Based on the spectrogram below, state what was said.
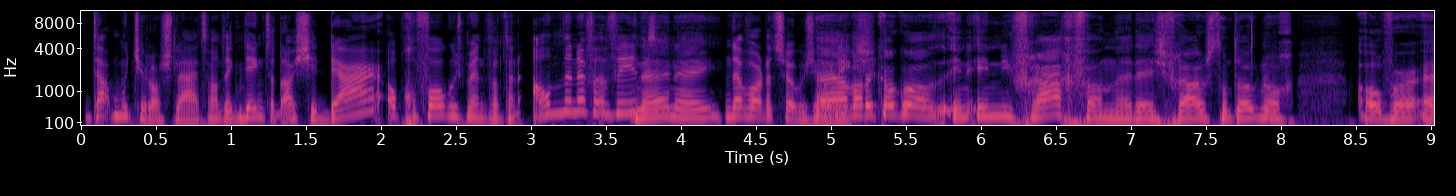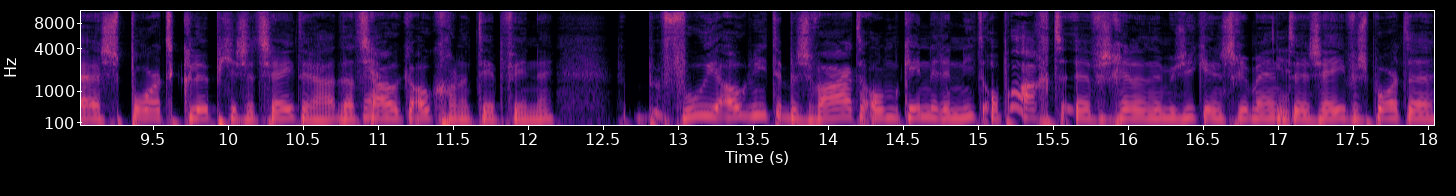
dat moet je loslaten. Want ik denk dat als je daar op gefocust bent wat een ander ervan vindt, nee, nee. dan wordt het sowieso ja, niks. wat ik ook wel in, in die vraag van eh, deze vrouw stond ook nog over eh, sportclubjes, et cetera. Dat Ja. zou ik ook gewoon een tip vinden. Voel je ook niet te bezwaard om kinderen niet op acht eh, verschillende muziekinstrumenten, zeven sporten.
